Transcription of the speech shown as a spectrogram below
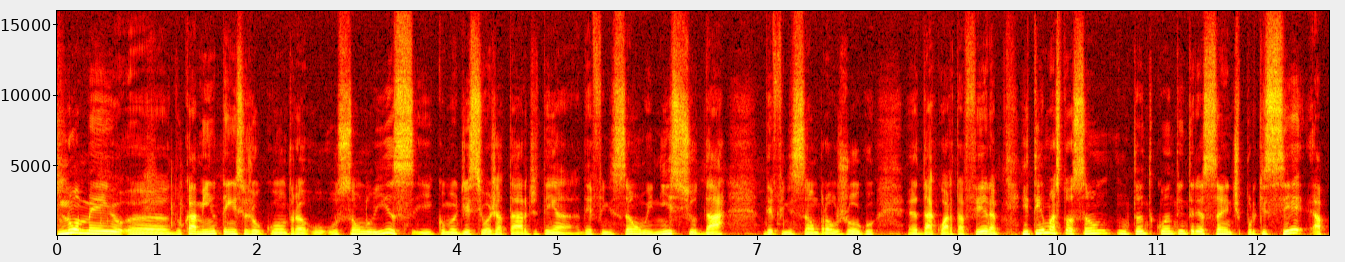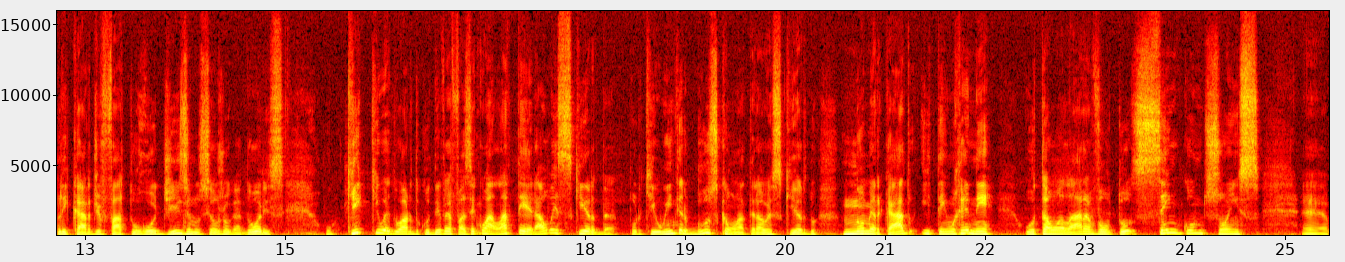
No meio uh, do caminho tem esse jogo contra o, o, São Luís e como eu disse hoje à tarde tem a definição, o início da definição para o jogo uh, da quarta-feira e tem uma situação um tanto quanto interessante porque se aplicar de fato o rodízio nos seus jogadores, o que que o Eduardo Cudê vai fazer com a lateral esquerda? Porque o Inter busca um lateral esquerdo no mercado e tem o René o Tauan voltou sem condições é,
